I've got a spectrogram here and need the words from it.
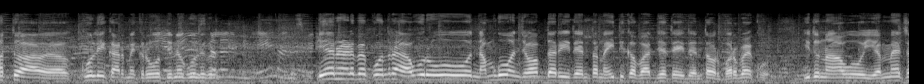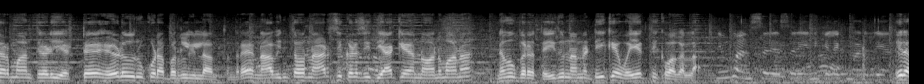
ಮತ್ತು ಕೂಲಿ ಕಾರ್ಮಿಕರು, ದಿನಗೂಲಿಗಳು. ಏನು ಹೇಳಬೇಕು ಅಂದರೆ, ಅವರು ನಮಗೂ ಒಂದು ಜವಾಬ್ದಾರಿ ಇದೆ ಅಂತ, ನೈತಿಕ ಬಾಧ್ಯತೆ ಇದೆ ಅಂತ ಅವ್ರು ಬರಬೇಕು. ಇದು ನಾವು ಎಮ್ಮೆ ಚರ್ಮ ಅಂತೇಳಿ ಎಷ್ಟೇ ಹೇಳಿದ್ರು ಕೂಡ ಬರಲಿಲ್ಲ ಅಂತಂದರೆ ನಾವು ಇಂಥವ್ರನ್ನ ಆರಿಸಿ ಕಳಿಸಿದ್ದು ಯಾಕೆ ಅನ್ನೋ ಅನುಮಾನ ನಮಗೆ ಬರುತ್ತೆ. ಇದು ನನ್ನ ಟೀಕೆ ವೈಯಕ್ತಿಕವಾಗಲ್ಲ. ಇಲ್ಲ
